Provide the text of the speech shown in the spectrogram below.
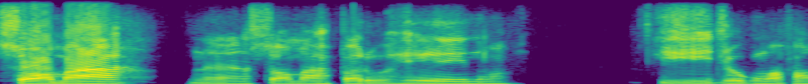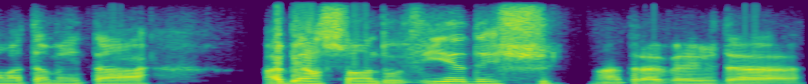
somar, né? Somar para o reino, e de alguma forma também está abençoando vidas através da,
